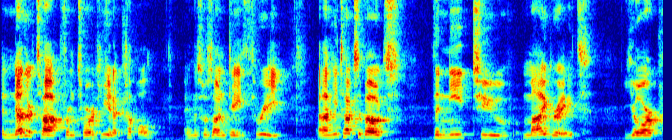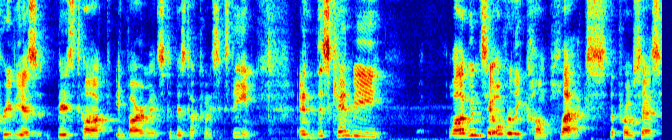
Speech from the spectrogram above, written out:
Another talk from Tord, he had a couple, and this was on day three. Uh, he talks about the need to migrate your previous BizTalk environments to BizTalk 2016. And this can be, well, I wouldn't say overly complex, the process,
